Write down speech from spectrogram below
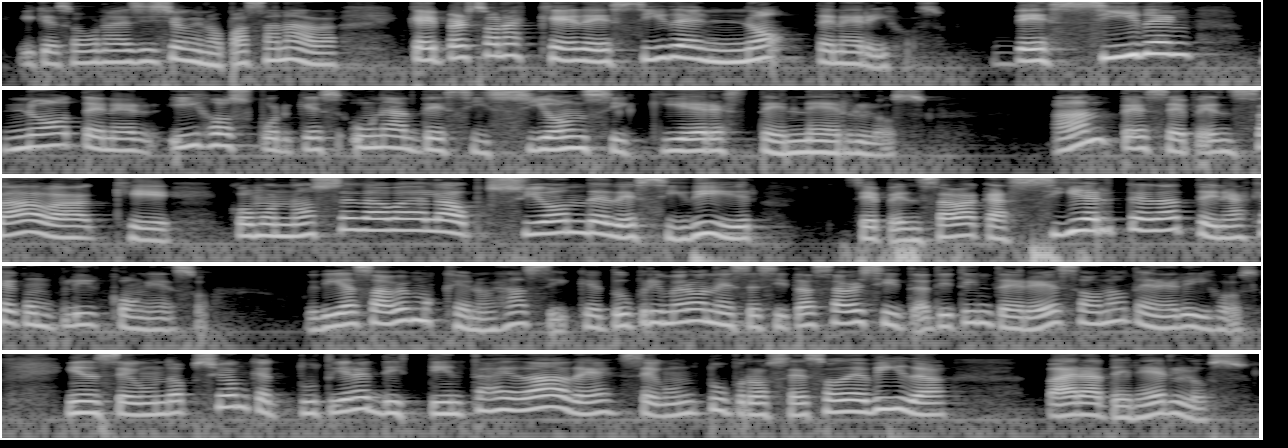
y que eso es una decisión y no pasa nada, que hay personas que deciden no tener hijos. Deciden no tener hijos porque es una decisión si quieres tenerlos. Antes se pensaba que como no se daba la opción de decidir, se pensaba que a cierta edad tenías que cumplir con eso. Hoy día sabemos que no es así, que tú primero necesitas saber si a ti te interesa o no tener hijos. Y en segunda opción, que tú tienes distintas edades según tu proceso de vida para tenerlos.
